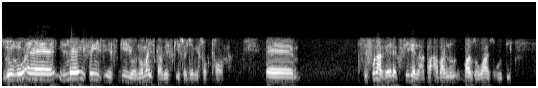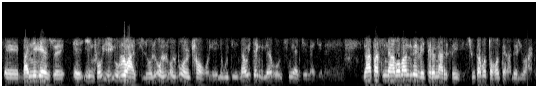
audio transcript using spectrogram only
zuzu eh le iphase esikiyo noma isigaba esikiso njengesokuthoma eh sifuna vele kufike lapha abantu bazokwazi ukuthi eh banikezwe eh, info ulwazi oluchoko leli ukuthi na uyithengileko uyifuya nje nanje. Lapha sinabo abantu be-veterinary service shuthi abodokotela belwane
